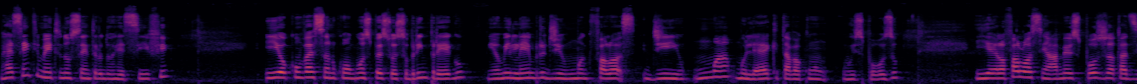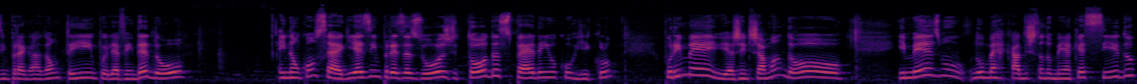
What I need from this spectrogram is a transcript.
recentemente no centro do Recife e eu conversando com algumas pessoas sobre emprego, e eu me lembro de uma que falou de uma mulher que estava com o esposo, e ela falou assim: "Ah, meu esposo já está desempregado há um tempo, ele é vendedor, e não consegue. E as empresas hoje todas pedem o currículo por e-mail e a gente já mandou. E mesmo no mercado estando bem aquecido,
